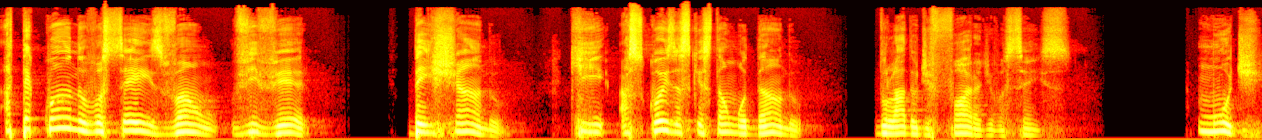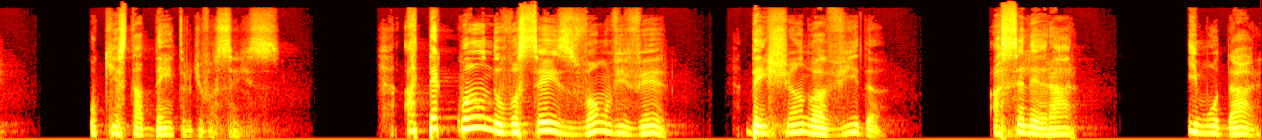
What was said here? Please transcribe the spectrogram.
Até quando vocês vão viver deixando que as coisas que estão mudando do lado de fora de vocês mude o que está dentro de vocês? Até quando vocês vão viver deixando a vida acelerar e mudar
